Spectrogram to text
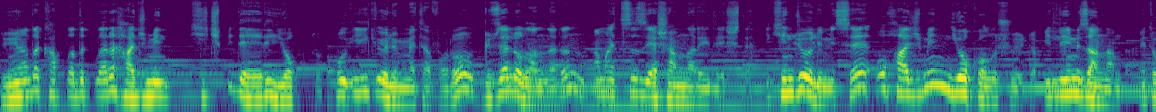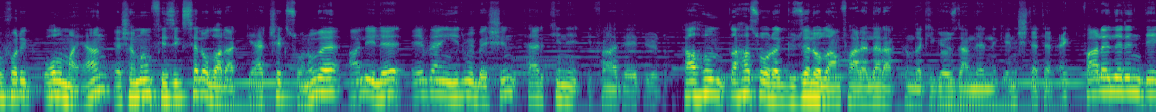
Dünyada kapladıkları hacmin hiçbir değeri yoktu. Bu ilk ölüm metaforu güzel olanların amaçsız yaşamlarıydı işte. İkinci ölüm ise o hacmin yok oluşuydu. Bildiğimiz anlamda metaforik olmayan yaşamın fiziksel olarak gerçek sonu ve haliyle Evren 25'in terkini ifade ediyordu. Calhoun daha sonra güzel olan fareler hakkındaki gözlemlerini genişleterek farelerin de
